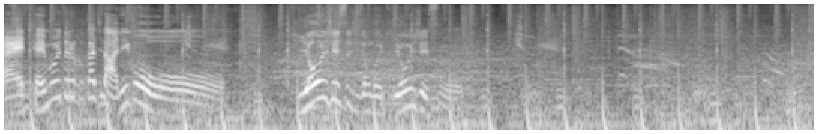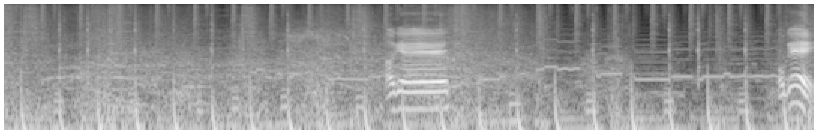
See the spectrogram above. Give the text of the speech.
에이 대물 들을 것까지는 아니고 귀여운 실수지 이 정도는 귀여운 실수. 오케이. 오케이.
